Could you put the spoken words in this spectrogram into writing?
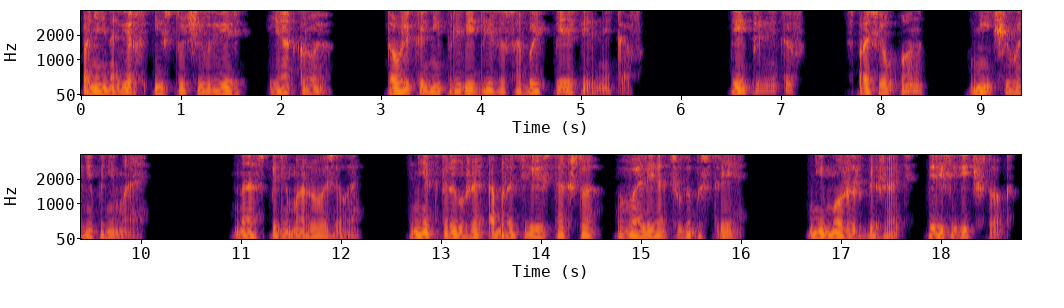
по ней наверх и стучи в дверь, я открою. Только не приведи за собой пепельников». «Пепельников?» — спросил он, ничего не понимая. Нас переморозило, Некоторые уже обратились так, что вали отсюда быстрее. Не можешь бежать, пересидеть шток.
